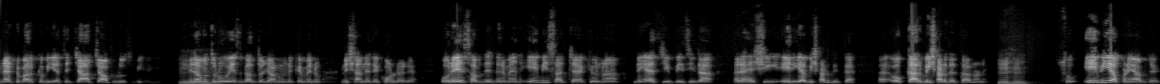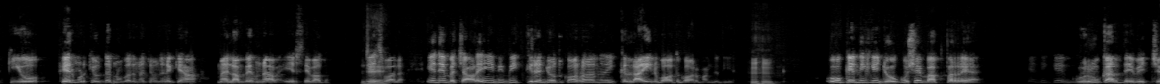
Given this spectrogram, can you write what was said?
ਨੈਟਵਰਕ ਵੀ ਹੈ ਤੇ ਚਾਰ ਚਾਪਲੂਸ ਵੀ ਹੈਗੇ। ਇਹਦਾ ਮਤਲਬ ਉਹ ਇਸ ਗੱਲ ਤੋਂ ਜਾਣੂ ਨੇ ਕਿ ਮੈਨੂੰ ਨਿਸ਼ਾਨੇ ਤੇ ਕੌਣ ਲੈ ਰਿਹਾ ਔਰ ਇਹ ਸਭ ਦੇ ਦਰਮਿਆਨ ਇਹ ਵੀ ਸੱਚ ਹੈ ਕਿ ਉਹਨਾਂ ਨੇ ਐਸਜੀਪੀਸੀ ਦਾ ਰਹਿਸ਼ੀ ਏਰੀਆ ਵੀ ਛੱਡ ਦਿੱਤਾ ਉਹ ਘਰ ਵੀ ਛੱਡ ਦਿੱਤਾ ਉਹਨਾਂ ਨੇ। ਹੂੰ ਹੂੰ। ਸੋ ਇਹ ਵੀ ਆਪਣੇ ਆਪ 'ਚ ਕੀ ਉਹ ਫੇਰ ਮੁੜ ਕੇ ਉਧਰ ਨੂੰ ਵਧਣਾ ਚਾਹੁੰਦੇ ਨੇ ਕਿ ਹਾਂ ਮੈਂ ਲਾਂਬੇ ਹੁੰਨਾ ਇਸ ਸੇਵਾ ਤੋਂ ਇਹ ਸਵਾਲ ਹੈ ਇਹਦੇ ਵਿਚਾਲੇ ਹੀ ਬੀਬੀ ਕਿਰਨਜੋਤ ਕੌਰ ਹੋਰਾਂ ਦੀ ਇੱਕ ਲਾਈਨ ਬਹੁਤ ਗੌਰ ਮੰਗਦੀ ਹੈ। ਉਹ ਕਹਿੰਦੀ ਕਿ ਜੋ ਕੁਛ ਇਹ ਵਾਪਰ ਰਿਹਾ ਹੈ ਕਹਿੰਦੀ ਕਿ ਗੁਰੂ ਘਰ ਦੇ ਵਿੱਚ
